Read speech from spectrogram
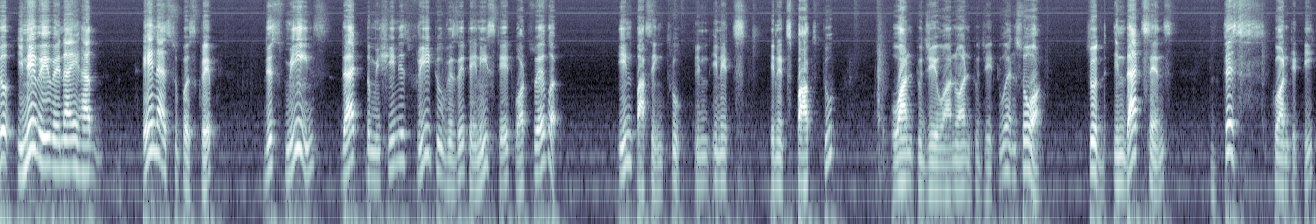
So, in a way when I have n as superscript this means that the machine is free to visit any state whatsoever in passing through in, in its in its path to 1 to j1, 1 to j2 and so on. So, in that sense this quantity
